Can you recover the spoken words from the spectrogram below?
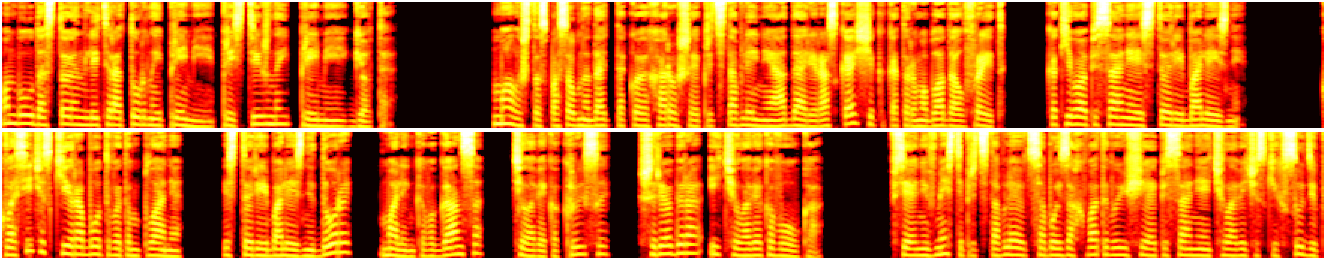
он был удостоен литературной премии, престижной премии Гёте. Мало что способно дать такое хорошее представление о даре рассказчика, которым обладал Фрейд, как его описание истории болезни. Классические работы в этом плане — истории болезни Доры, маленького Ганса человека-крысы, Шрёбера и человека-волка. Все они вместе представляют собой захватывающее описание человеческих судеб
